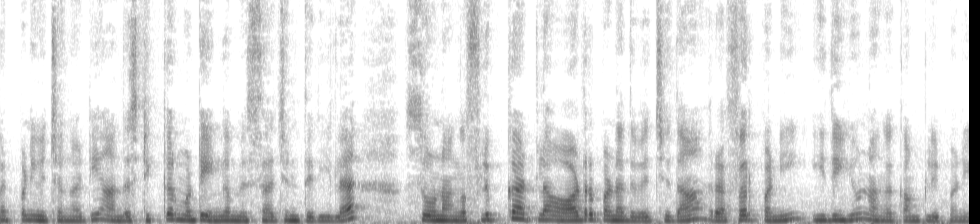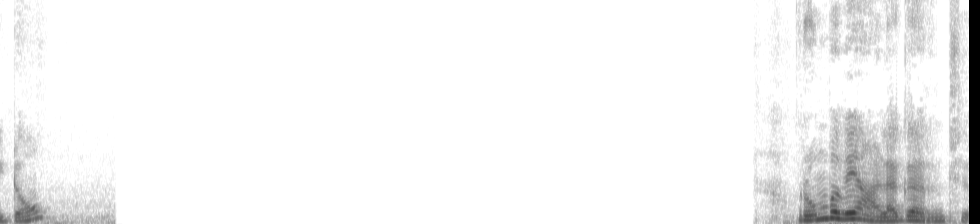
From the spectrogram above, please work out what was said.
கட் பண்ணி வச்சங்காட்டி அந்த ஸ்டிக்கர் மட்டும் எங்கே மிஸ் ஆச்சுன்னு தெரியல. ஸோ நாங்கள் ஃப்ளிப்கார்ட்டில் ஆர்டர் பண்ணதை வச்சு தான் ரெஃபர் பண்ணி இதையும் நாங்கள் கம்ப்ளீட் பண்ணிட்டோம். ரொம்பவே அழகாக இருந்துச்சு.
